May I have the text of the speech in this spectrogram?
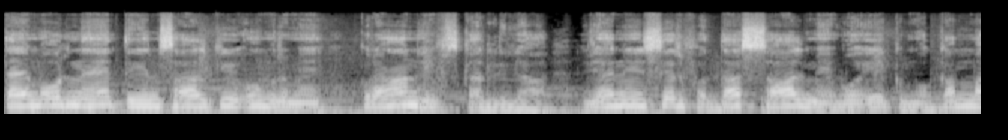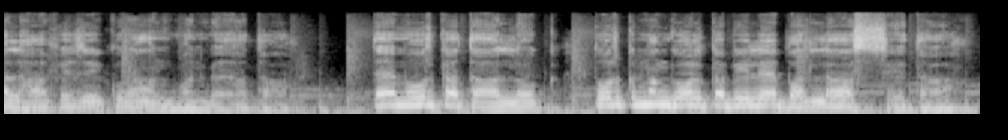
तैमूर ने तीन साल की उम्र में कुरान हिफ्स कर लिया, यानी सिर्फ़ दस साल में वो एक मुकम्मल हाफिज कुरान बन गया था। तैमूर का ताल्लुक तुर्क मंगोल कबीले बरलास से था।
